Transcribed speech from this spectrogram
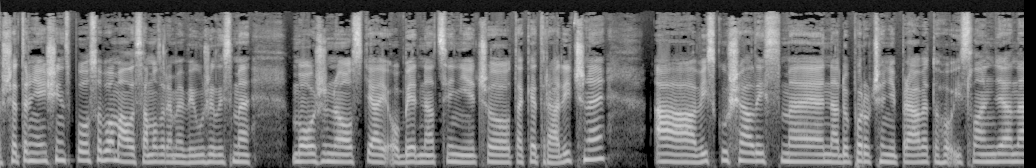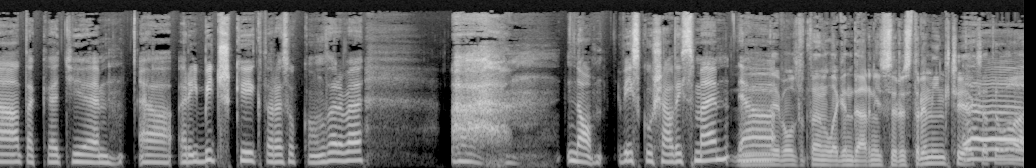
šetrnejším spôsobom, ale samozrejme využili sme možnosť aj objednať si niečo také tradičné a vyskúšali sme na doporučenie práve toho Islandiana také tie rybičky, ktoré sú v konzerve. No, vyskúšali sme. Nebol to ten legendárny surströmming, či jak sa to volá?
